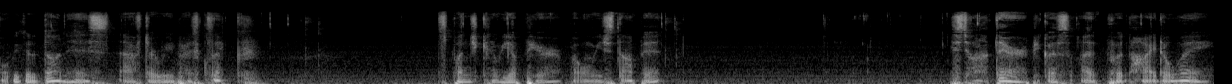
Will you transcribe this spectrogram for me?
what we could have done is after we press click sponge can reappear. But when we stop it it's still not there because I put hide away.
